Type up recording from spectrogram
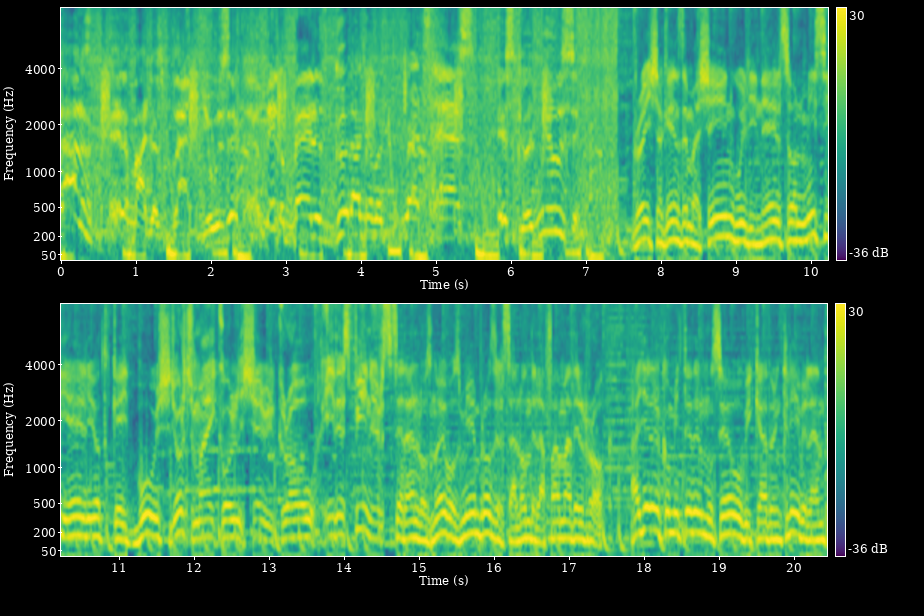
Ain't about just black music. I mean, the band is good. I give a rat's ass. It's good music. Rage Against the Machine, Willie Nelson, Missy Elliott, Kate Bush, George Michael, Sheryl Crow y The Spinners serán los nuevos miembros del Salón de la Fama del Rock. Ayer el comité del museo ubicado en Cleveland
